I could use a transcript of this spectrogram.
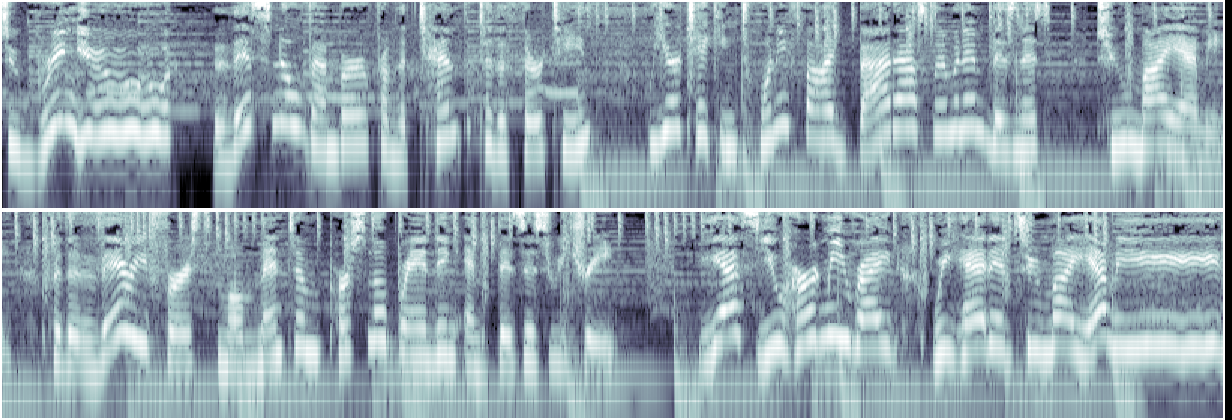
to bring you this November from the 10th to the 13th. We are taking 25 badass women in business to Miami for the very first Momentum personal branding and business retreat. Yes, you heard me right. We headed to Miami.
